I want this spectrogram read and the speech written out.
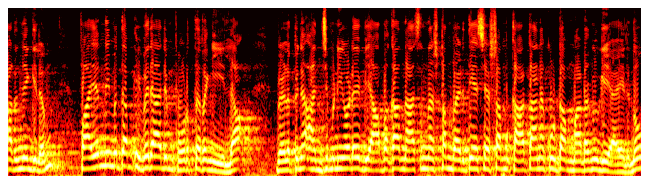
അറിഞ്ഞെങ്കിലും ഭയം നിമിത്തം ഇവരാരും പുറത്തിറങ്ങിയില്ല. വെളുപ്പിന് അഞ്ചു മണിയോടെ വ്യാപക നാശനഷ്ടം വരുത്തിയ ശേഷം കാട്ടാനക്കൂട്ടം മടങ്ങുകയായിരുന്നു.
